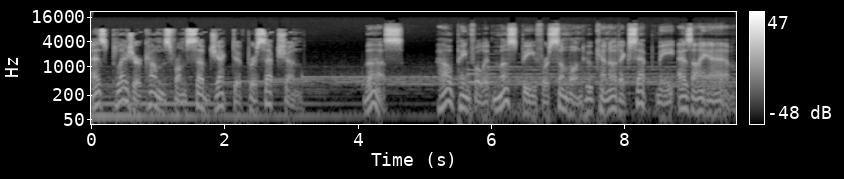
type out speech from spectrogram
as pleasure comes from subjective perception. Thus, how painful it must be for someone who cannot accept me as I am.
